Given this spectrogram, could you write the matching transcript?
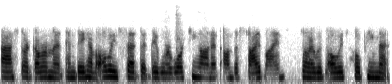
asked our government, and they have always said that they were working on it on the sidelines. So I was always hoping that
